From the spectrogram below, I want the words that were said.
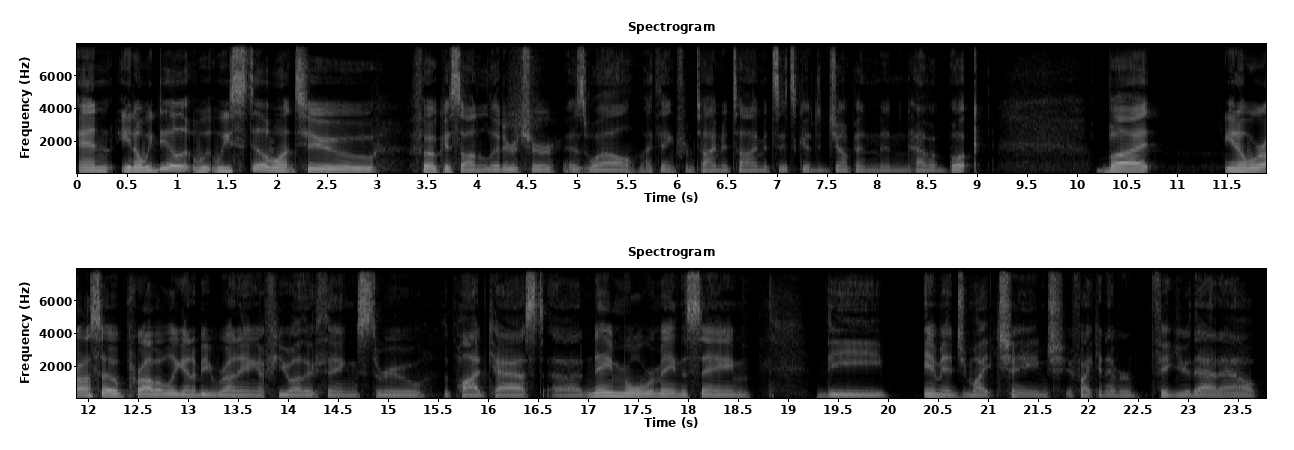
and you know we deal we, we still want to focus on literature as well. I think from time to time it's it's good to jump in and have a book. But you know, we're also probably going to be running a few other things through the podcast. Uh, name will remain the same. The image might change if I can ever figure that out.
